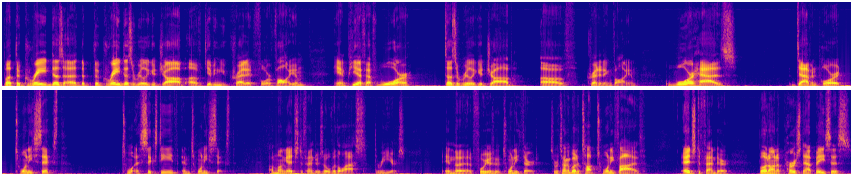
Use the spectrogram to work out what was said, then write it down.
But the grade does a the, the grade does a really good job of giving you credit for volume, and PFF War does a really good job of crediting volume. War has Davenport 26th, tw- 16th, and 26th among edge defenders over the last three years. In the four years, 23rd. So we're talking about a top 25 edge defender, but on a per snap basis,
